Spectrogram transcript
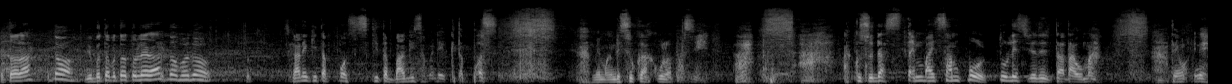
Betul lah? Betul. Dia betul-betul tulis lah? Betul, betul. Sekarang ni kita post, kita bagi sama dia, kita post. Memang dia suka aku lepas ni. Ha? Ha, aku sudah standby sampul. Tulis dia tak tahu mah. Ha, tengok ini,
